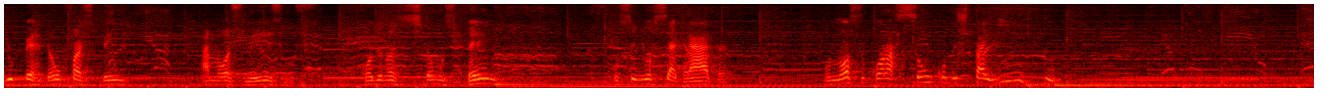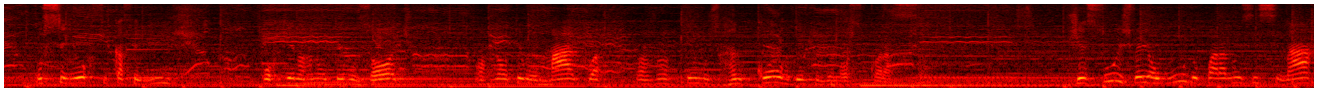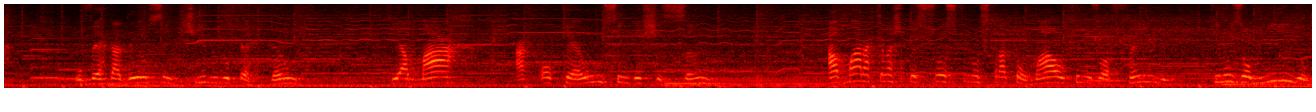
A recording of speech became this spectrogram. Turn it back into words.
E o perdão faz bem a nós mesmos. Quando nós estamos bem, o Senhor se agrada. O nosso coração, quando está limpo, o Senhor fica feliz, porque nós não temos ódio, nós não temos mágoa, nós não temos rancor dentro do nosso coração. Jesus veio ao mundo para nos ensinar o verdadeiro sentido do perdão, que é amar a qualquer um sem distinção, amar aquelas pessoas que nos tratam mal, que nos ofendem, que nos humilham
